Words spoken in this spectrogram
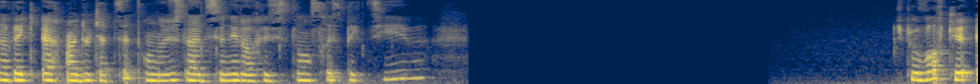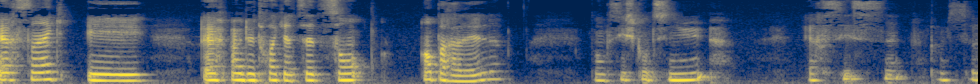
avec R1, 2, 4, 7, on a juste à additionner leurs résistances respectives. Je peux voir que R5 et R1, 2, 3, 4, 7 sont en parallèle. Donc si je continue, R6, comme ça,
